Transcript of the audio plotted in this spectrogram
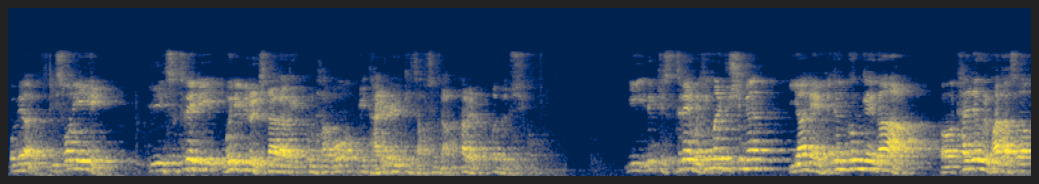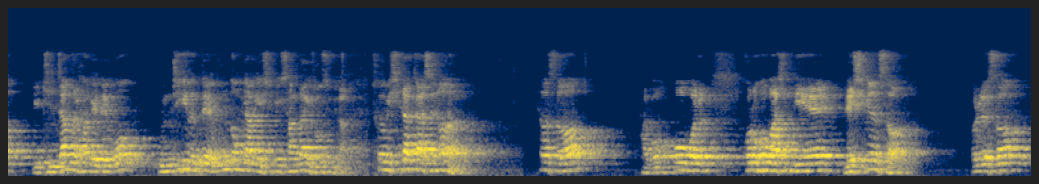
보면, 이 손이, 이 스트랩이 머리 위를 지나가게끔 하고, 이 다리를 이렇게 잡습니다. 팔을 뻗어주시고. 이, 이렇게 스트랩을 힘을 주시면, 이 안에 회전근개가, 어, 탄력을 받아서, 이 긴장을 하게 되고, 움직이는데 운동량이 상당히 좋습니다. 처음에 시작 자세는 펴서, 하고 호흡을 코로 호흡하신 뒤에 내쉬면서 돌려서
